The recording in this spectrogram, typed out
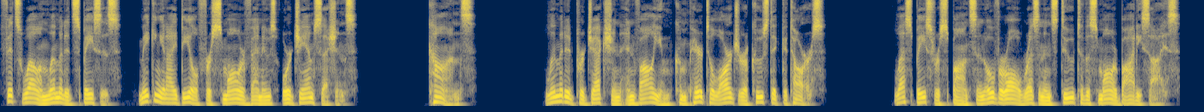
Fits well in limited spaces, making it ideal for smaller venues or jam sessions. Cons Limited projection and volume compared to larger acoustic guitars. Less bass response and overall resonance due to the smaller body size.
